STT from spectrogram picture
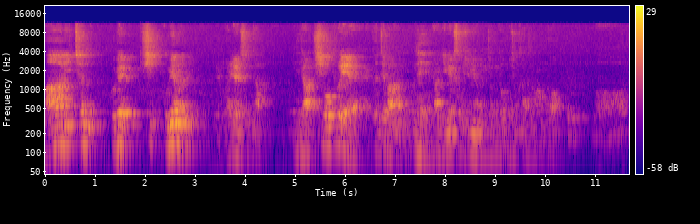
12,919명을 완료했습니다. 약 15%의 건재 반응, 네. 약 230명 정도 부족한 상황으로 어,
